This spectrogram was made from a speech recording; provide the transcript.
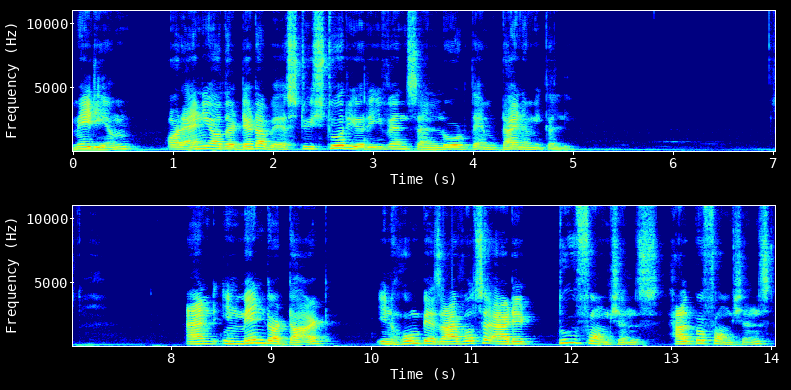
medium or any other database to store your events and load them dynamically. And in main.dart, in homepage, I've also added two functions, helper functions,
